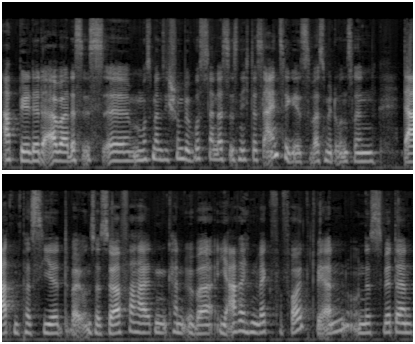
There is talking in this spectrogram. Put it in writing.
abbildet. Aber das ist, äh, muss man sich schon bewusst sein, dass es nicht das Einzige ist, was mit unseren Daten passiert, weil unser Surfverhalten kann über Jahre hinweg verfolgt werden und es wird dann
